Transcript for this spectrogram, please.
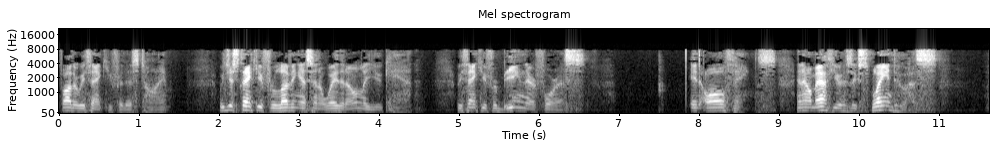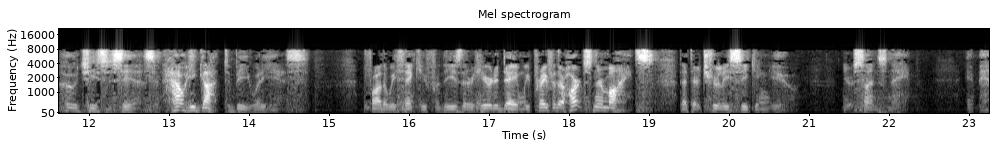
Father, we thank you for this time. We just thank you for loving us in a way that only you can. We thank you for being there for us in all things. And how Matthew has explained to us who Jesus is and how he got to be what he is. Father, we thank you for these that are here today, and we pray for their hearts and their minds that they're truly seeking you. In your Son's name, amen.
